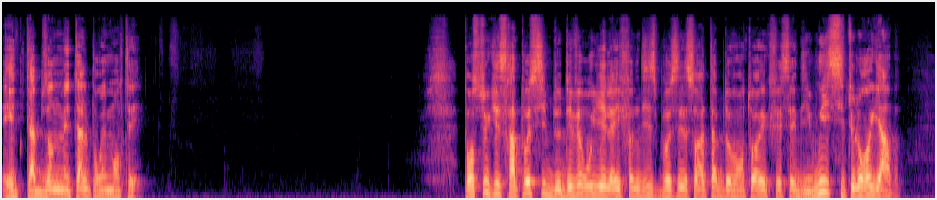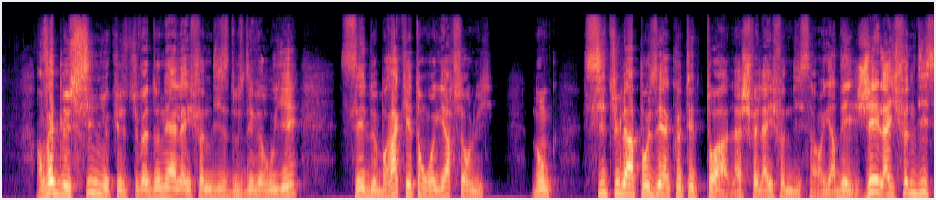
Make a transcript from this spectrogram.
Et tu as besoin de métal pour aimanter. Penses-tu qu'il sera possible de déverrouiller l'iPhone 10 posé sur la table devant toi avec Face ID Oui, si tu le regardes. En fait, le signe que tu vas donner à l'iPhone 10 de se déverrouiller, c'est de braquer ton regard sur lui. Donc, si tu l'as posé à côté de toi, là je fais l'iPhone 10, hein, regardez, j'ai l'iPhone 10,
